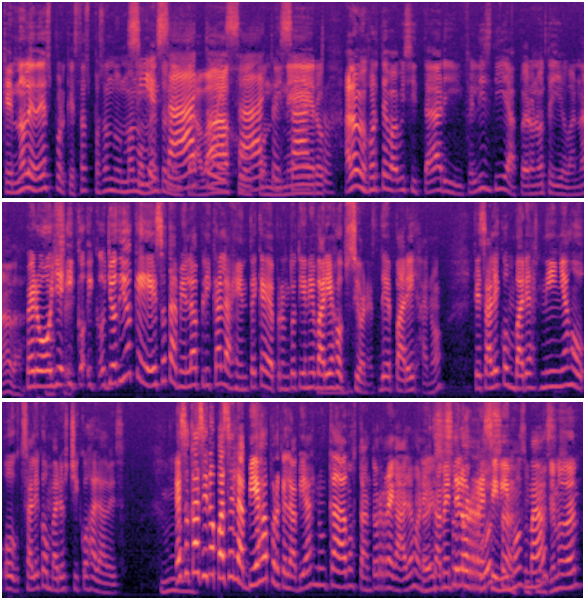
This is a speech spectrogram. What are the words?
que no le des porque estás pasando un mal Sí, momento en el trabajo, exacto, con dinero. exacto. A lo mejor te va a visitar y feliz día, pero no te lleva nada. Pero No oye, y y yo digo que eso también lo aplica a la gente que de pronto tiene varias opciones de pareja, ¿no? Que sale con varias niñas o, o sale con varios chicos a la vez. Mm. Eso casi no pasa en las viejas porque las viejas nunca damos tantos regalos, honestamente Eso es los cosa. recibimos ¿Y más. ¿Por qué no dan?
